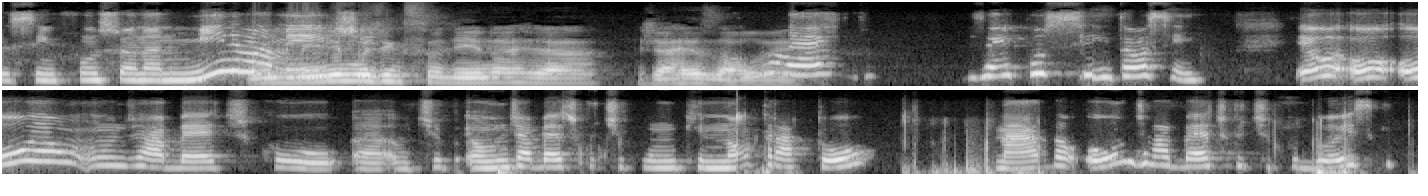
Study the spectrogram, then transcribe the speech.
assim, funcionando minimamente. O mínimo de insulina já, já resolve. Não é, é impossível. Então, assim, eu, ou, ou é um, um diabético, uh, um tipo, é um diabético tipo 1 que não tratou nada, ou um diabético tipo 2 que está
